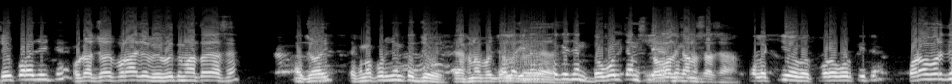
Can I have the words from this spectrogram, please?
জয় পরাজয়টা? ওটা জয় পড়া যে বিভূতি মাতয় আছে। জয়। এখনও পর্যন্ত জয়? এখনও পর্যন্ত ডবল চান্স ডবল চান্স আছে তাহলে কি হবে পরবর্তীটা পরবর্তী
